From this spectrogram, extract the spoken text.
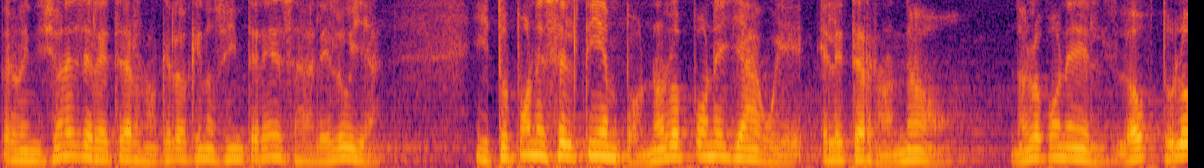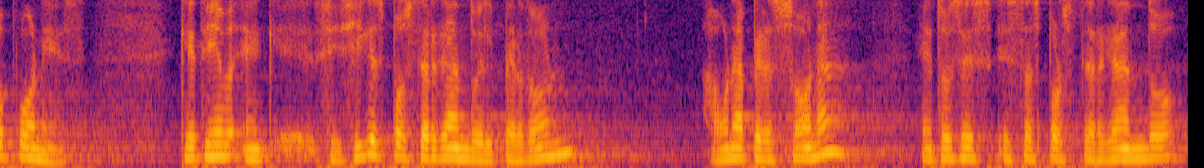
pero bendiciones del Eterno, que es lo que nos interesa, aleluya. Y tú pones el tiempo, no lo pone Yahweh, el Eterno, no, no lo pone Él, tú lo pones. ¿Qué si sigues postergando el perdón a una persona, entonces estás postergando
